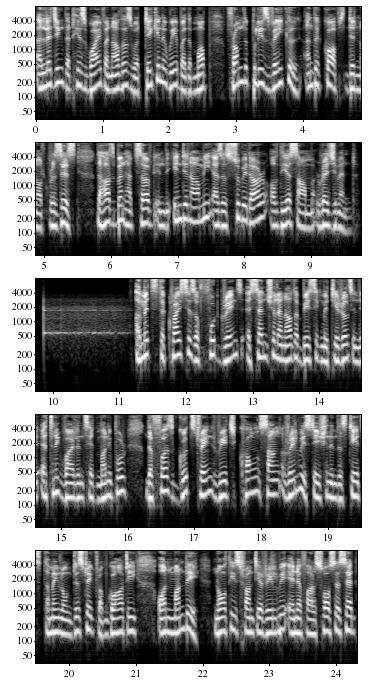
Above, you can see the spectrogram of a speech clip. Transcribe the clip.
alleging that his wife and others were taken away by the mob from the police vehicle and the cops did not resist. The husband had served in the Indian Army as a subedar of the Assam regiment. Amidst the crisis of food grains, essential and other basic materials in the ethnic violence hit Manipur, the first goods train reached Khongsang railway station in the state's Tamenglong district from Guwahati on Monday. Northeast Frontier Railway NFR sources said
